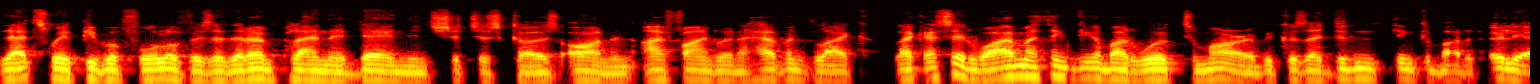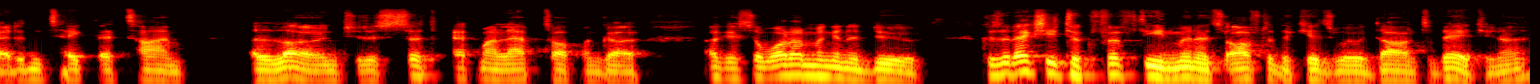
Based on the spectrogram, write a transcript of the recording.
that's where people fall off is that they don't plan their day and then shit just goes on. And I find when I haven't like like I said, why am I thinking about work tomorrow? Because I didn't think about it earlier. I didn't take that time alone to just sit at my laptop and go, okay, so what am I going to do? Because it actually took 15 minutes after the kids were down to bed, you know,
